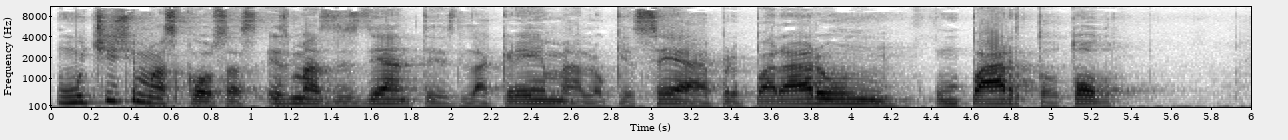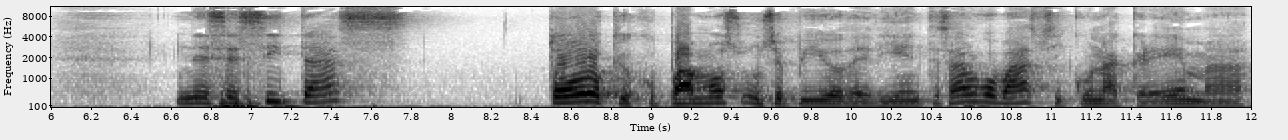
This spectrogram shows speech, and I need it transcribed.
muchísimas cosas. Es más, desde antes, la crema, lo que sea, preparar un, un parto, todo. Necesitas todo lo que ocupamos, un cepillo de dientes, algo básico, una crema,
